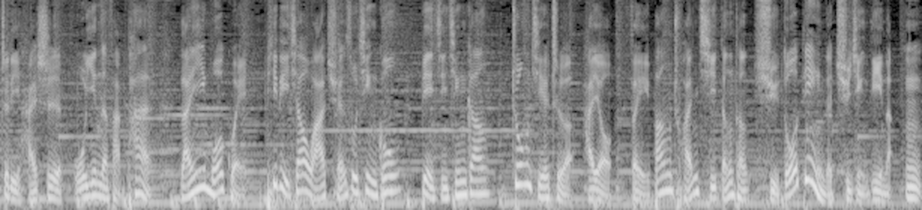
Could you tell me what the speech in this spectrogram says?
这里还是无音的反叛、蓝衣魔鬼、霹雳娇娃全速进攻、变形金刚、终结者，还有匪帮传奇等等许多电影的取景地呢。嗯，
